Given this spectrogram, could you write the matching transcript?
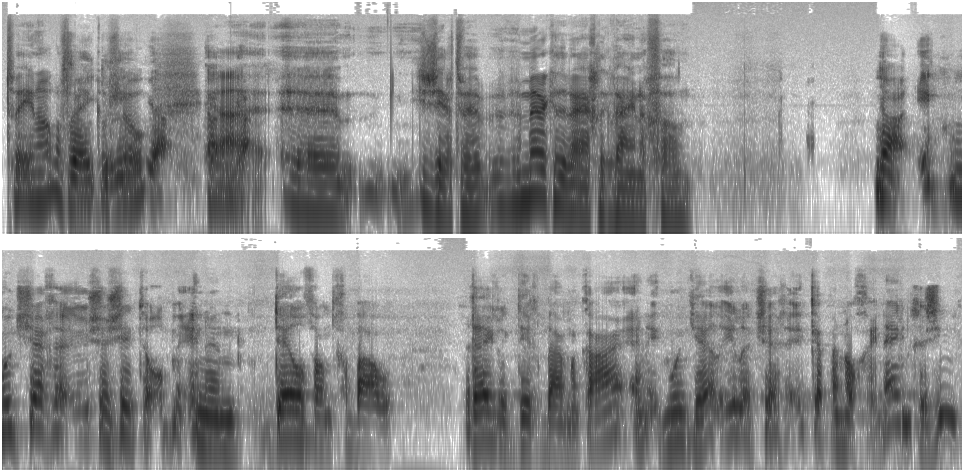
tweeënhalf week of zo. Ja, ja, ja, ja. je zegt, we, we merken er eigenlijk weinig van. Nou, ik moet zeggen, ze zitten op, in een deel van het gebouw redelijk dicht bij elkaar. En ik moet je heel eerlijk zeggen, ik heb er nog geen één gezien.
